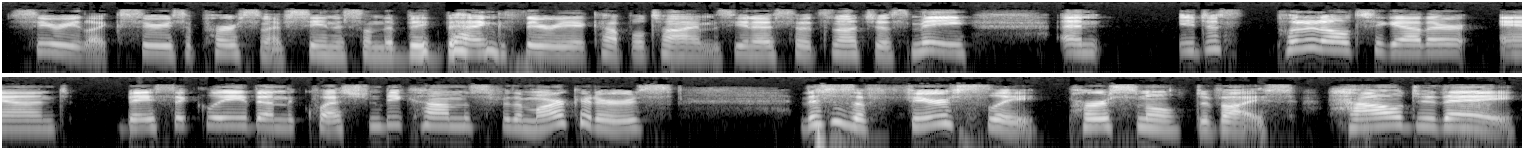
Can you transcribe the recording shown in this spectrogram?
Siri, like Siri's a person. I've seen this on The Big Bang Theory a couple times, you know, so it's not just me. And you just put it all together, and basically, then the question becomes for the marketers This is a fiercely personal device. How do they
